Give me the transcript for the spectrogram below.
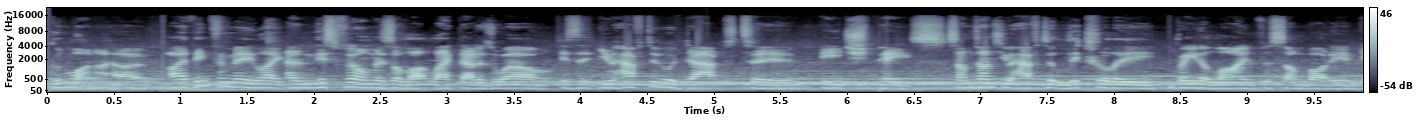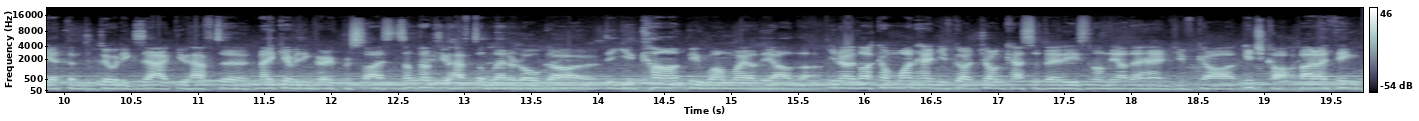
Good one, I hope. I think for me, like, and this film is a lot like that as well, is that you have to adapt to each piece. Sometimes you have to literally read a line for somebody and get them to do it exact. You have to make everything very precise. And sometimes you have to let it all go. That you can't be one way or the other. You know, like on one hand, you've got John Cassavetes, and on the other hand, you've got Hitchcock. But I think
